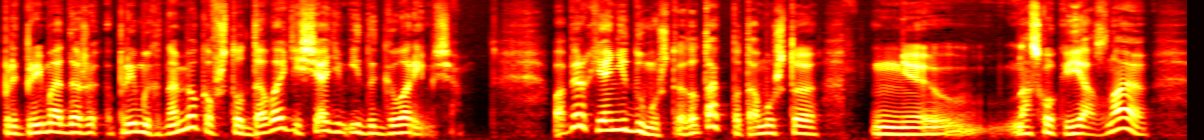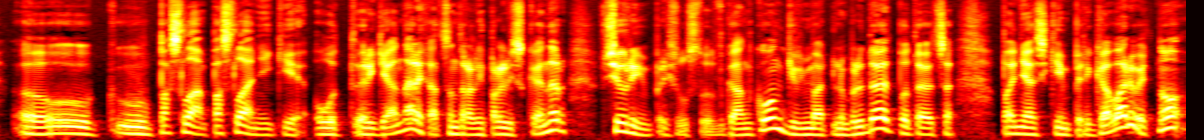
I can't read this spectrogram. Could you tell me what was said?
предпринимает даже прямых намеков, что давайте сядем и договоримся. Во-первых, я не думаю, что это так, потому что, насколько я знаю, посланники от региональных, от центральных правительств КНР все время присутствуют в Гонконге, внимательно наблюдают, пытаются понять, с кем переговаривать, но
